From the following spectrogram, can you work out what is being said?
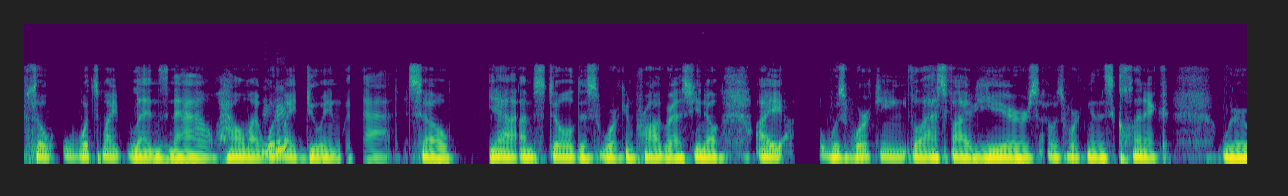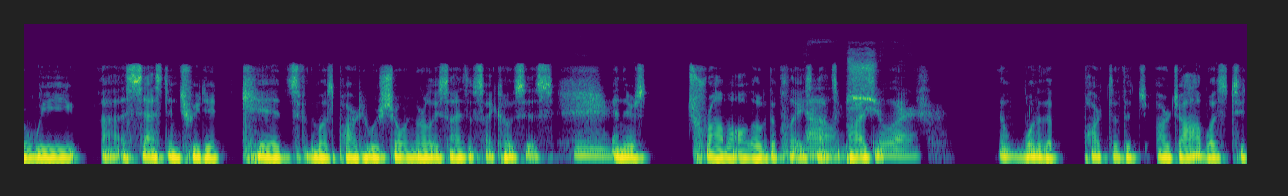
So what's my lens now? How am I, mm-hmm. what am mm-hmm. I doing with that? So yeah, I'm still this work in progress. You know, I, was working the last five years. I was working in this clinic where we uh, assessed and treated kids for the most part who were showing early signs of psychosis. Mm. And there's trauma all over the place, oh, not surprising. Sure. And one of the parts of the our job was to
